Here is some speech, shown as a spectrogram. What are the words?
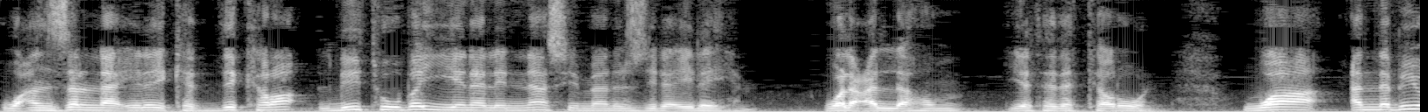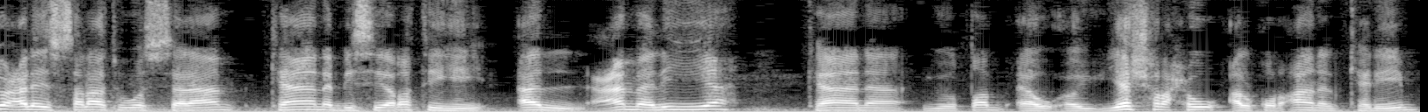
وأنزلنا إليك الذكر لتبين للناس ما نزل إليهم ولعلهم يتذكرون. والنبي عليه الصلاة والسلام كان بسيرته العملية كان يطب أو يشرح القرآن الكريم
